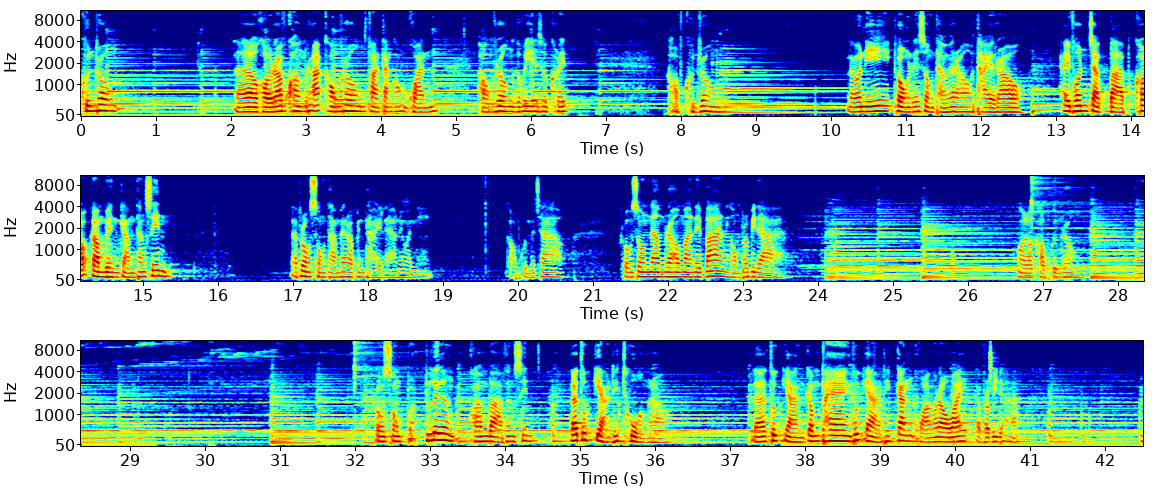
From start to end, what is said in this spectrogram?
คุณพระองค์และเราขอรับความรักของพระองค์ผ่านทางของขวัญของพระองค์คือพระเยซูคริสต์ขอบคุณพระองค์และวันนี้พระองค์ได้ทรงทำให้เราไทยเราให้พ้นจากบาปเคราะห์กรรมเวรกรรมทั้งสิ้น และพระองค์ทรงทำให้เราเป็นไทยแล้วในวันนี้ ขอบคุณพระเจ้า พระองค์ทรงนำเรามาในบ้านของพระบิดาขอเราขอบคุณพระองค์ พระองค์ทรงปลดเปลื้องความบาปทั้งสิ้น และทุกอย่างที่ทวงเรา และทุกอย่างกำแพงทุกอย่างที่กั้นขวางเราไว้กับพระบิดา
